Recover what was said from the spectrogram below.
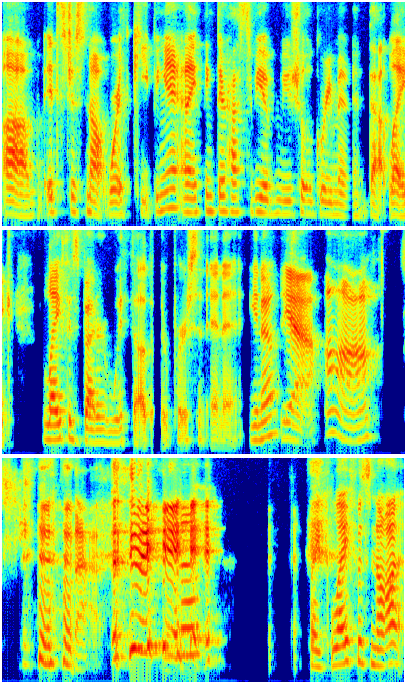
um, it's just not worth keeping it. And I think there has to be a mutual agreement that like life is better with the other person in it, you know? Yeah. Aw. like life was not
